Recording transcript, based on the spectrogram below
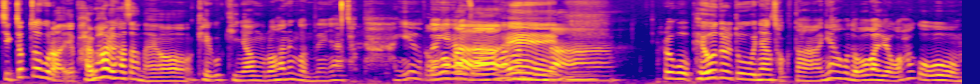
직접적으로 아예 발화를 하잖아요. 개국 기념으로 하는 건데 그냥 적당히 적당히 넘어가자 예. 그리고 배우들도 그냥 적당히 하고 넘어가려고 하고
